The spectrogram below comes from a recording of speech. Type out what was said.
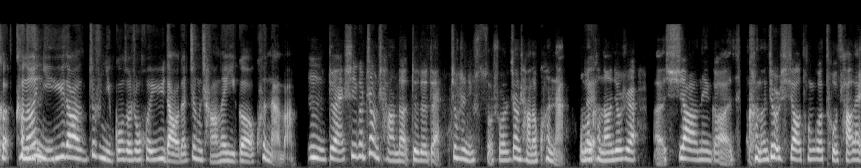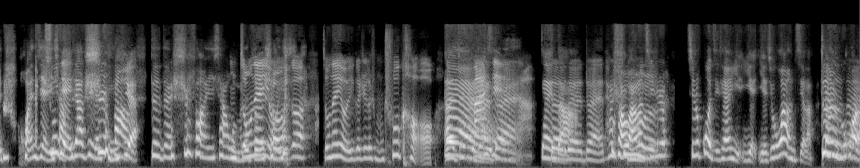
可可能你遇到就是你工作中会遇到的正常的一个困难吧。嗯，对，是一个正常的，对对对，就是你所说的正常的困难。我们可能就是呃需要那个，可能就是需要通过吐槽来 缓解一下、疏解一下自己的情绪，对对，释放一下我们总得有一个，总得有一个这个什么出口，对，发泄一下，对的，对对。吐槽完了，其实其实过几天也也也就忘记了。但是如果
